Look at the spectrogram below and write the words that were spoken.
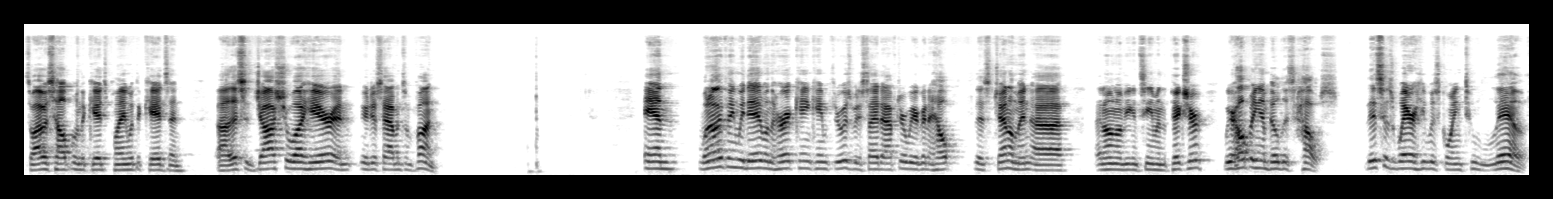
So I was helping the kids, playing with the kids, and uh, this is Joshua here, and you're just having some fun. And one other thing we did when the hurricane came through is we decided after we were going to help this gentleman. Uh, I don't know if you can see him in the picture. We were helping him build his house. This is where he was going to live.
